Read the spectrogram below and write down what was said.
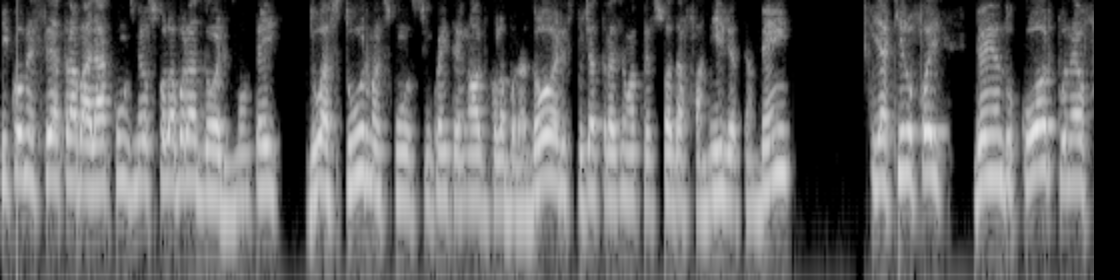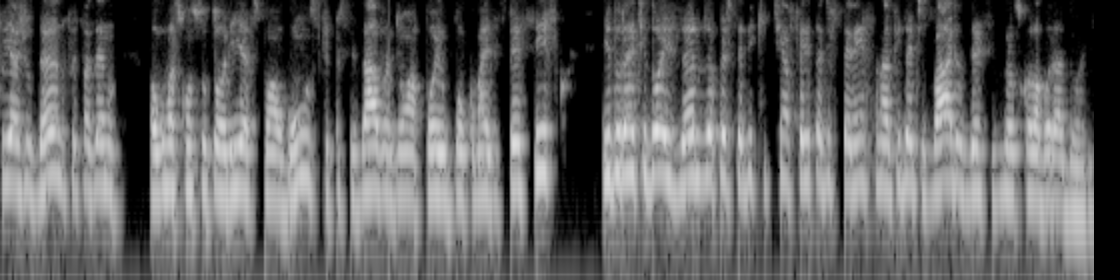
e comecei a trabalhar com os meus colaboradores. Montei duas turmas com os 59 colaboradores, podia trazer uma pessoa da família também. E aquilo foi ganhando corpo, né? Eu fui ajudando, fui fazendo algumas consultorias com alguns que precisavam de um apoio um pouco mais específico. E durante dois anos eu percebi que tinha feito a diferença na vida de vários desses meus colaboradores.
